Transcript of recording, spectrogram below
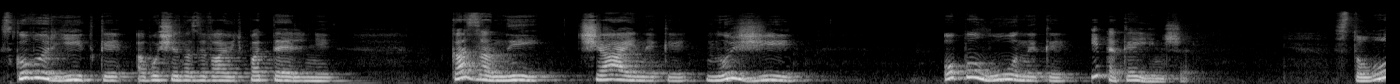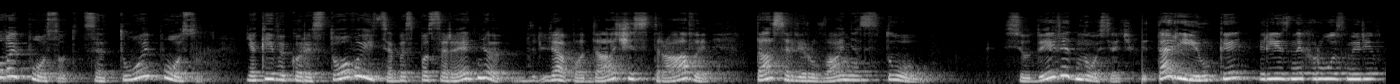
сковорідки або ще називають пательні, казани, чайники, ножі, ополоники і таке інше. Столовий посуд це той посуд, який використовується безпосередньо для подачі страви та сервірування столу. Сюди відносять тарілки різних розмірів,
